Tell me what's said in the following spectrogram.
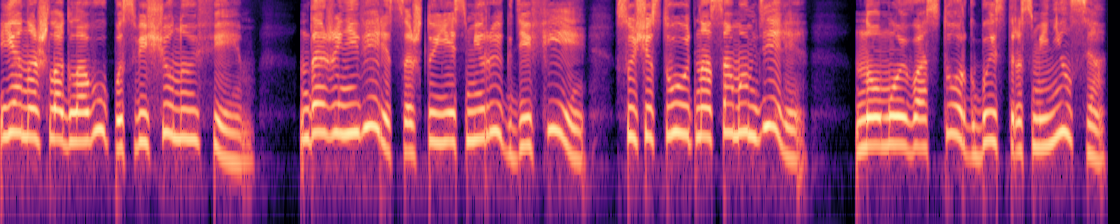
я нашла главу, посвященную феям. Даже не верится, что есть миры, где феи существуют на самом деле. Но мой восторг быстро сменился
